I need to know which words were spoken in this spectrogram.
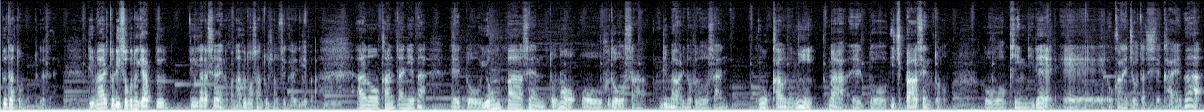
プだと思ってください。利回りと利息のギャップっていう言い方したらいいのかな不動産投資の世界で言えば。あの簡単に言えば、えっーと、4%の不動産利回りの不動産を買うのに、まあえーと、1%の金利で、えー、お金調達して買えば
